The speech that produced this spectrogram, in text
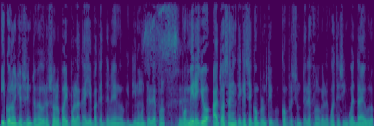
Y con 800 euros solo para ir por la calle para que te vean que tienes un teléfono. Pues mire, yo a toda esa gente que se compra un tipo, cómprese un teléfono que le cueste 50 euros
